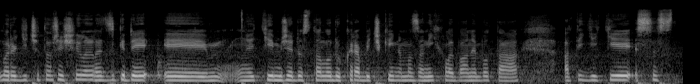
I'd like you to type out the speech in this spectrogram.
rodiče to řešili let kdy i tím, že dostalo do krabičky namazaný chleba nebo tak a ty děti se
